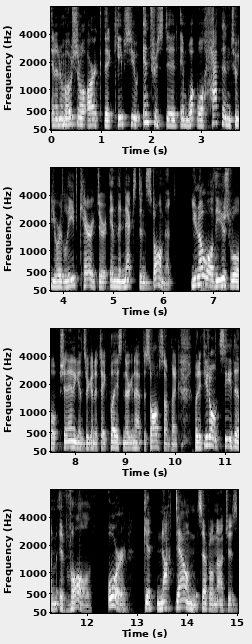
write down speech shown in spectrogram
an emotional arc that keeps you interested in what will happen to your lead character in the next installment you know all the usual shenanigans are going to take place and they're going to have to solve something. But if you don't see them evolve or get knocked down several notches,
